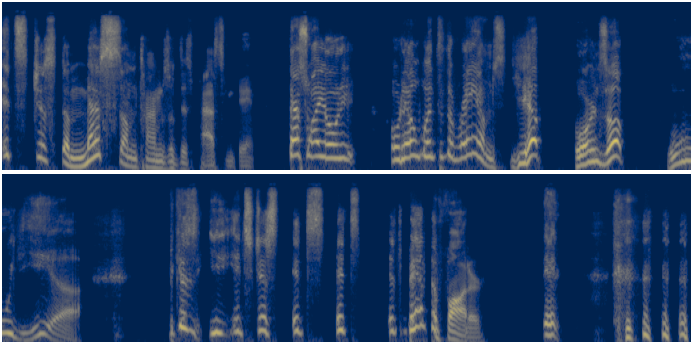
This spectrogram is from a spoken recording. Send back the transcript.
it's just a mess sometimes with this passing game. That's why Od- Odell went to the Rams. Yep, horns up. Oh yeah, because it's just it's it's it's bantha fodder. It.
